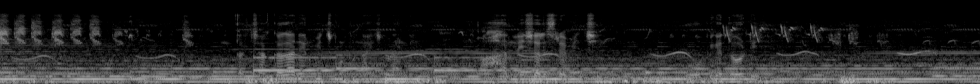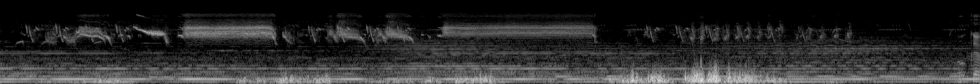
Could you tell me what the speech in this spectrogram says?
ఇంత చక్కగా నిర్మించుకుంటున్నాయి చూడండి. ఆరు నిమిషాలు శ్రమించి ఓపికతోటి. ఓకే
